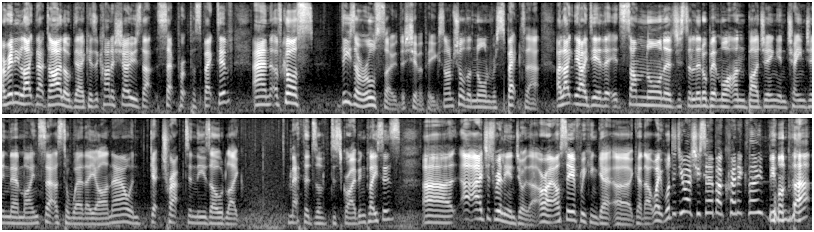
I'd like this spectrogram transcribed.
I really like that dialogue there because it kind of shows that separate perspective. And, of course, these are also the Shiver Peaks, and I'm sure the Norn respect that. I like the idea that it's some Norn are just a little bit more unbudging in changing their mindset as to where they are now and get trapped in these old, like, methods of describing places. Uh, I, just really enjoy that. All right, I'll see if we can get uh, get that. Wait, what did you actually say about Krennic, though? Beyond that,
